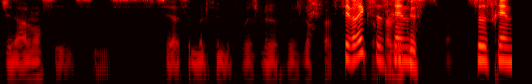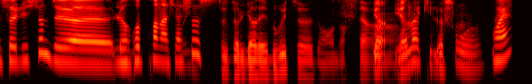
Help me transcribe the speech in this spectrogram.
généralement, c'est assez mal fait, mais il faudrait que je le, je le refasse. C'est vrai que ce serait, une, ce serait une solution de euh, le reprendre à sa sauce. Plutôt que de le garder brut, euh, d'en refaire. Il y, en a qui le font. Hein. Ouais.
